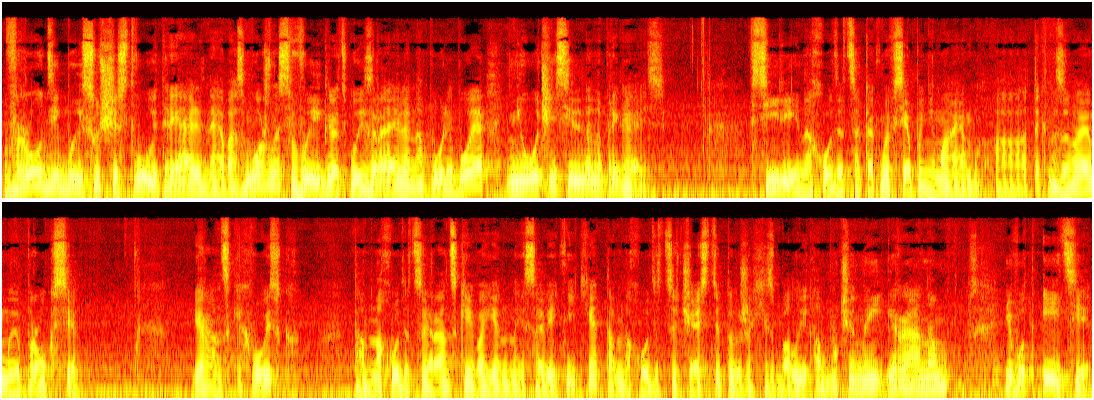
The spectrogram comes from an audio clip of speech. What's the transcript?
Вроде бы существует реальная возможность выиграть у Израиля на поле боя, не очень сильно напрягаясь. В Сирии находятся, как мы все понимаем, а, так называемые прокси иранских войск, там находятся иранские военные советники, там находятся части той же Хизбаллы, обученные Ираном. И вот эти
